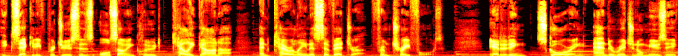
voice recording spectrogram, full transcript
Executive producers also include Kelly Garner and Carolina Saavedra from Treefort. Editing, scoring, and original music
